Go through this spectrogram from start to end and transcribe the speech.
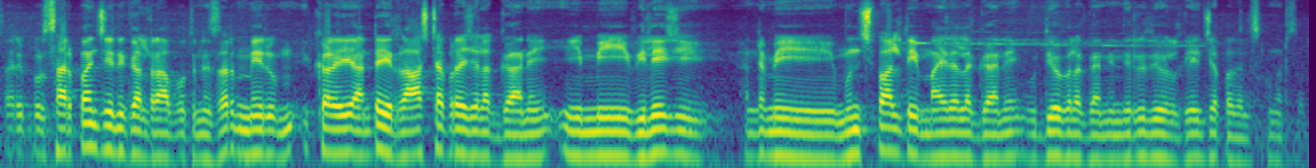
సార్ ఇప్పుడు సర్పంచ్ ఎన్నికలు రాబోతున్నాయి సార్. మీరు ఇక్కడ అంటే ఈ రాష్ట్ర ప్రజలకు కానీ ఈ మీ విలేజ్ అంటే మీ మున్సిపాలిటీ మహిళలకు కానీ ఉద్యోగులకు కానీ నిరుద్యోగులకు ఏం చెప్పదలుచుకున్నారు సార్?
